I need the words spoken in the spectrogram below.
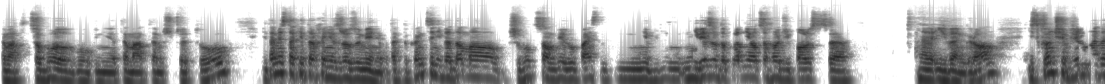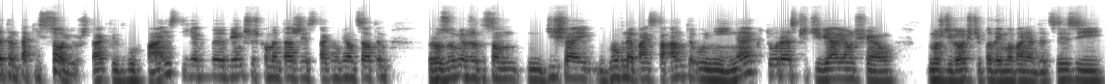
temat, co było głównie tematem szczytu, i tam jest takie trochę niezrozumienie, bo tak do końca nie wiadomo, przywódcom wielu państw nie, nie wiedzą dokładnie o co chodzi Polsce e, i Węgrom i skąd się wziął nagle ten taki sojusz tak, tych dwóch państw i jakby większość komentarzy jest tak mówiąca o tym, rozumiem, że to są dzisiaj główne państwa antyunijne, które sprzeciwiają się możliwości podejmowania decyzji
